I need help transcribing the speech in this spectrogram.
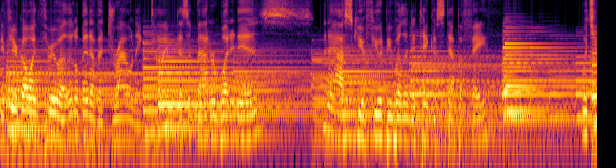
And if you're going through a little bit of a drowning time, it doesn't matter what it is, I'm going to ask you if you would be willing to take a step of faith. Would you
